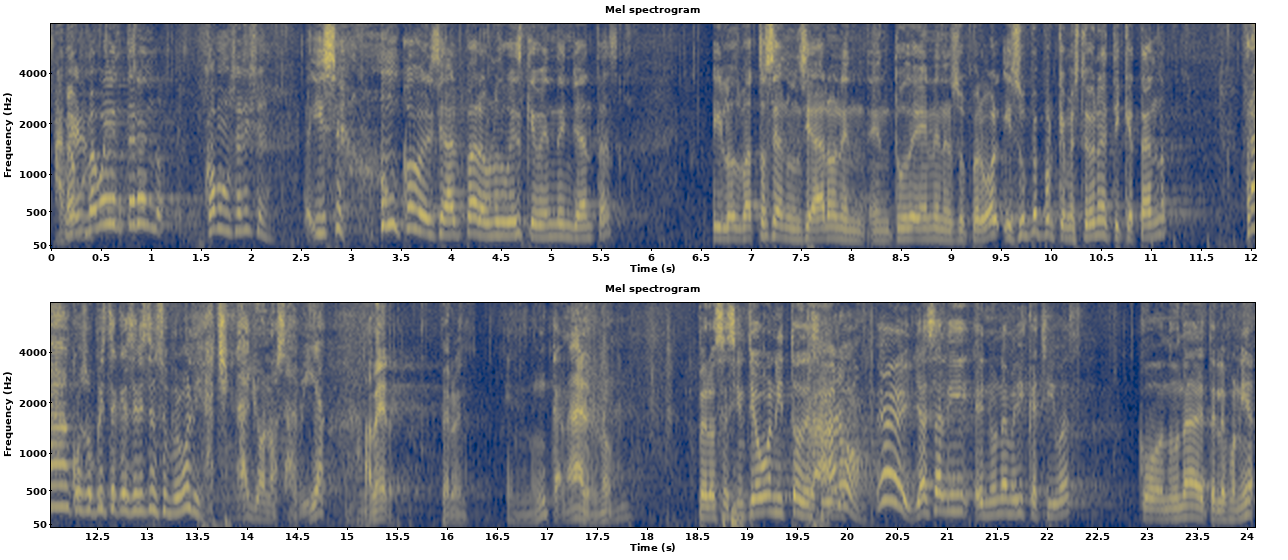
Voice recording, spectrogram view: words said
A Me, ver. me voy enterando. ¿Cómo saliste? Hice un comercial para unos güeyes que venden llantas y los vatos se anunciaron en, en en el Super Bowl y supe porque me estuvieron etiquetando. Franco, ¿supiste que saliste en Super Bowl? Y dije, "Ah, chinga, yo no sabía. A ver, pero en, en un canal, ¿no? Pero se sintió bonito decir, Claro. "Ey, ya salí en una América Chivas con una de telefonía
